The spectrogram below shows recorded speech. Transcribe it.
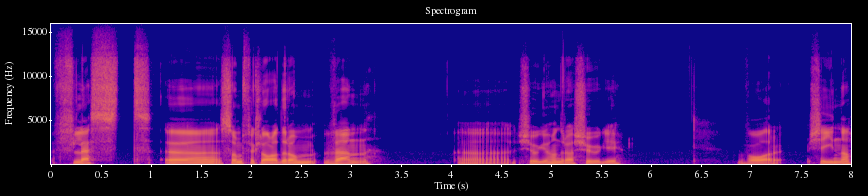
flest uh, som förklarade dem vän uh, eh, 2020 var Kina.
